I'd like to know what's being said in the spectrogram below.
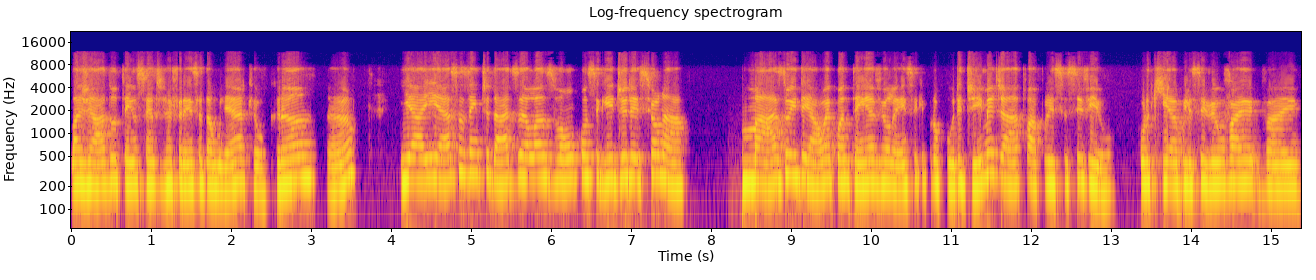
Lajeado tem o Centro de Referência da Mulher, que é o CRAN, né? E aí essas entidades elas vão conseguir direcionar mas o ideal é quando tem a violência que procure de imediato a Polícia Civil, porque a Polícia Civil vai, vai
